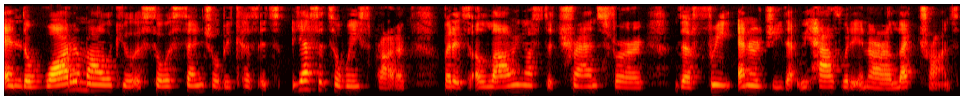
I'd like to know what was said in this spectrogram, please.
And the water molecule is so essential because it's, yes, it's a waste product, but it's allowing us to transfer the free energy that we have within our electrons.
